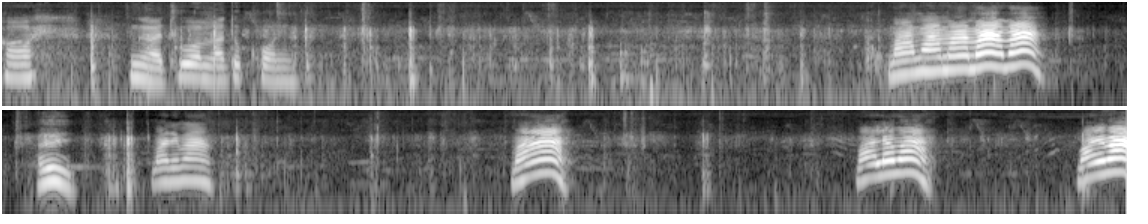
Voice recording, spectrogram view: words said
โอ้ย เหงื่อท่วมแล้วทุกคน มามามามามาเฮ้ย มาดิมา มา มาแล้วมา มาเลยมา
